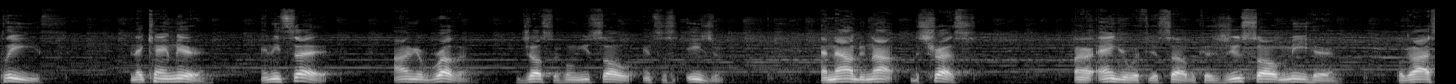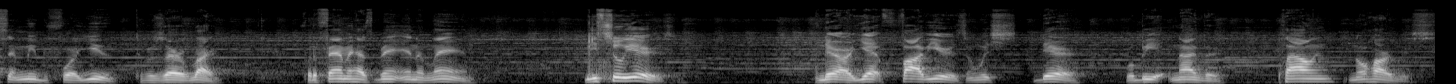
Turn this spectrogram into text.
please. And they came near. And he said, I am your brother, Joseph, whom you sold into Egypt. And now do not distress or anger with yourself, because you sold me here. For God sent me before you to preserve life. For the famine has been in the land these two years. And there are yet five years in which there will be neither plowing nor harvest.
